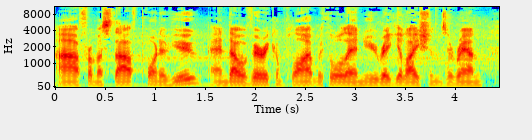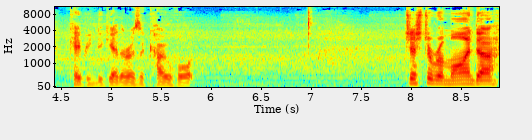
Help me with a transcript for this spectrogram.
uh, from a staff point of view, and they were very compliant with all our new regulations around keeping together as a cohort. Just a reminder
